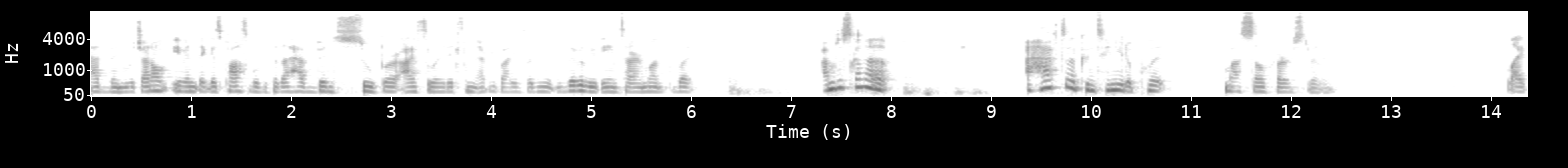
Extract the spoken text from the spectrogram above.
have been, which I don't even think is possible because I have been super isolated from everybody for the literally the entire month. But I'm just gonna, I have to continue to put myself first, really. Like,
